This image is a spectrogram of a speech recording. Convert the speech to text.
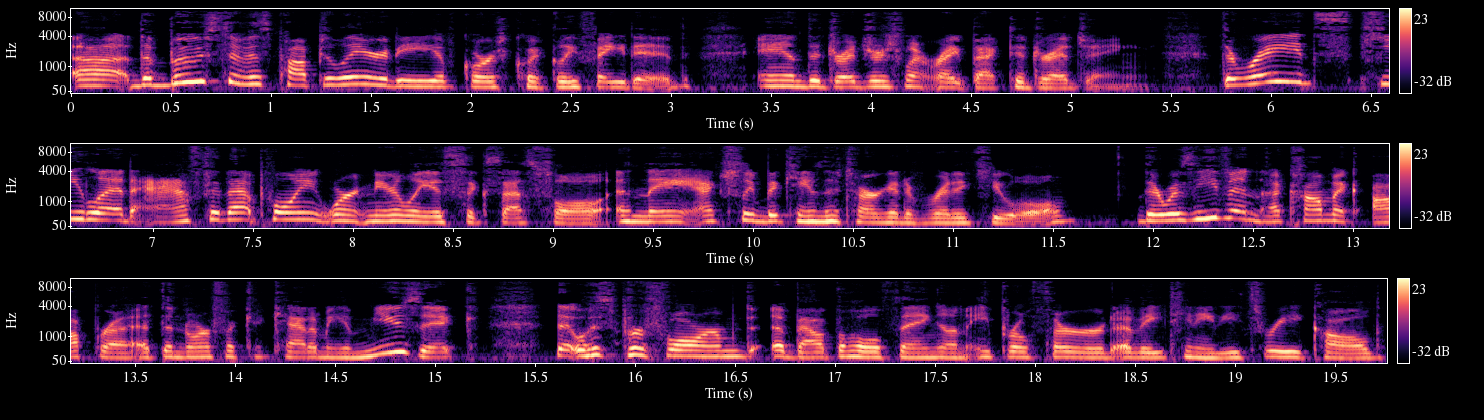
Uh, the boost of his popularity, of course, quickly faded, and the dredgers went right back to dredging. The raids he led after that point weren't nearly as successful, and they actually became the target of ridicule. There was even a comic opera at the Norfolk Academy of Music that was performed about the whole thing on April 3rd of 1883 called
